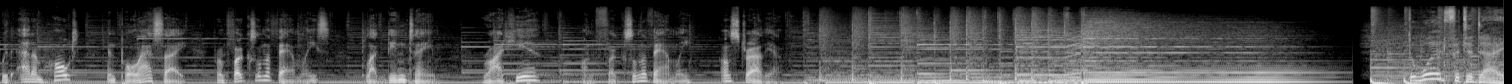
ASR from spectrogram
with Adam Holz and Paul Asay from Focus on the Family's Plugged In team, right here on Focus on the Family Australia. The Word for Today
